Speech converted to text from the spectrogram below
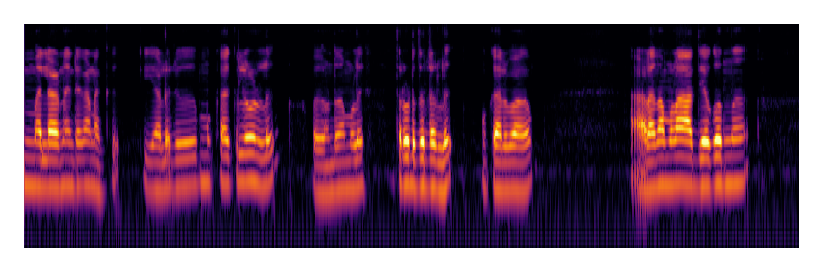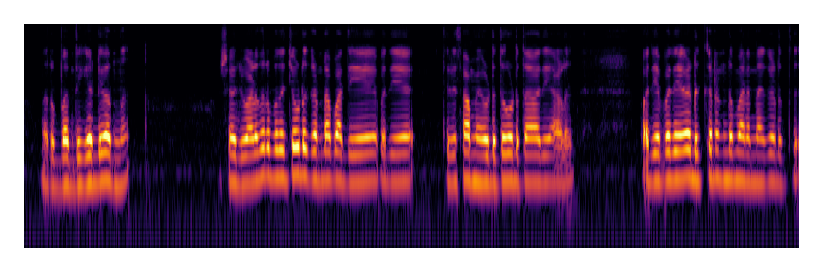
എമ്മെല്ലാണ് എന്റെ കണക്ക്. ഇയാളൊരു മുക്കാൽ കിലോ ഉള്ളു. അപ്പോൾ അതുകൊണ്ട് നമ്മൾ ഇത്ര കൊടുത്തിട്ടുള്ളു. മുക്കാൽ ഭാഗം. ആളെ നമ്മൾ ആദ്യമൊക്കെ ഒന്ന് നിർബന്ധിക്കേണ്ടി വന്ന്. പക്ഷെ ഒരുപാട് നിർബന്ധിച്ച് കൊടുക്കണ്ട. പതിയെ പതിയെ ഇത്തിരി സമയം എടുത്ത് കൊടുത്താൽ മതി ആൾ പതിയെ പതിയെ എടുക്കുന്നുണ്ട്. മരുന്നൊക്കെ എടുത്ത്.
